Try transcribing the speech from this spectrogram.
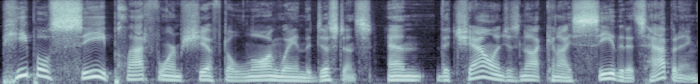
people see platform shift a long way in the distance. And the challenge is not can I see that it's happening?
